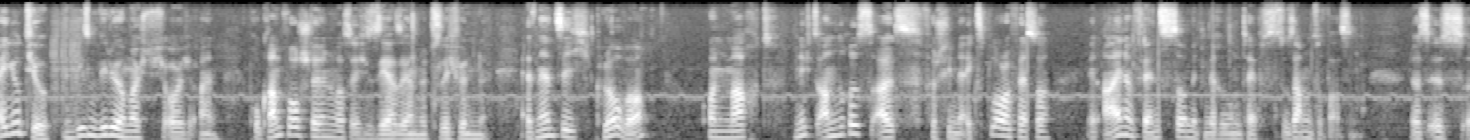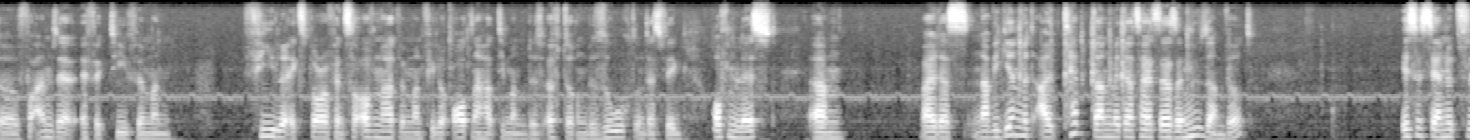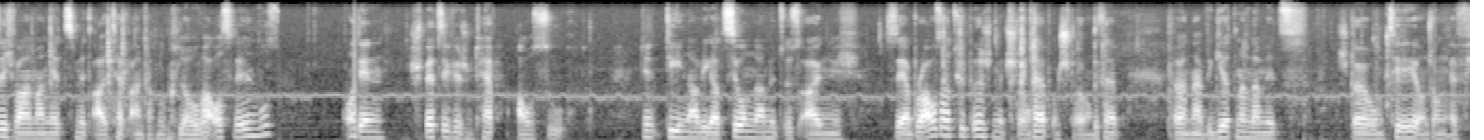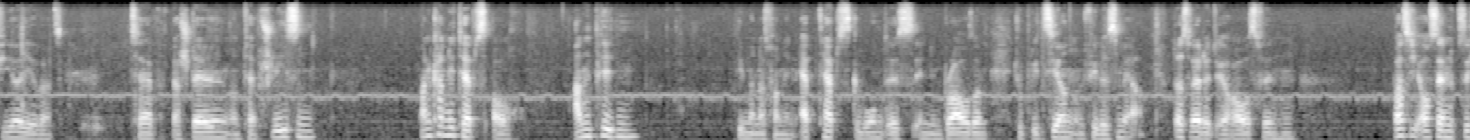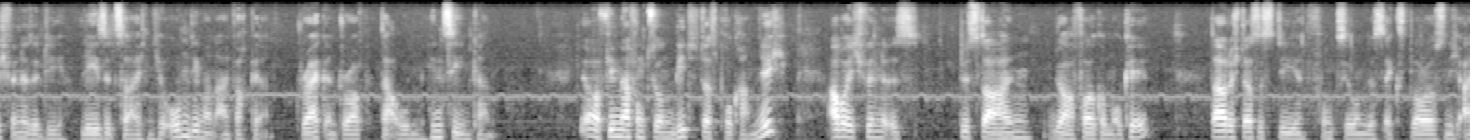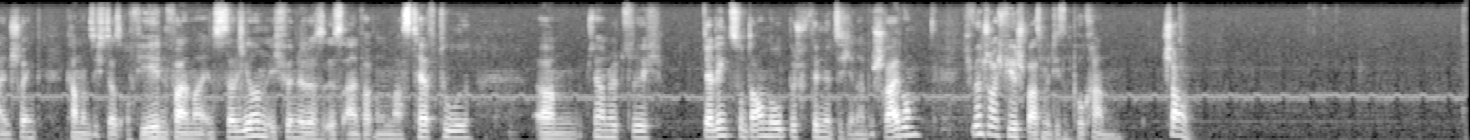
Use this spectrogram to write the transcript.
Hey YouTube, in diesem Video möchte ich euch ein Programm vorstellen, was ich sehr sehr nützlich finde. Es nennt sich Clover und macht nichts anderes als verschiedene Explorer-Fenster in einem Fenster mit mehreren Tabs zusammenzufassen. Das ist äh, vor allem sehr effektiv, wenn man viele Explorer-Fenster offen hat, wenn man viele Ordner hat, die man des Öfteren besucht und deswegen offen lässt, ähm, weil das Navigieren mit Alt-Tab dann mit der Zeit sehr sehr mühsam wird ist es sehr nützlich, weil man jetzt mit Alt-Tab einfach nur Clover auswählen muss und den spezifischen Tab aussucht. Die, die Navigation damit ist eigentlich sehr browsertypisch mit Steuerung Tab und Steuerung Tab äh, navigiert man damit Steuerung T und Steuerung F4 jeweils Tab erstellen und Tab schließen. Man kann die Tabs auch anpinnen, wie man das von den App-Tabs gewohnt ist, in den Browsern, duplizieren und vieles mehr. Das werdet ihr herausfinden. Was ich auch sehr nützlich finde, sind die Lesezeichen hier oben, die man einfach per Drag and Drop da oben hinziehen kann. Ja, viel mehr Funktionen bietet das Programm nicht, aber ich finde es bis dahin ja vollkommen okay. Dadurch, dass es die Funktion des Explorers nicht einschränkt, kann man sich das auf jeden Fall mal installieren. Ich finde, das ist einfach ein Must-Have-Tool. Ähm, sehr nützlich. Der Link zum Download befindet sich in der Beschreibung. Ich wünsche euch viel Spaß mit diesem Programm. Ciao!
